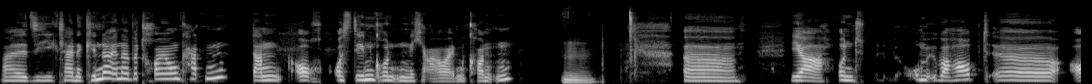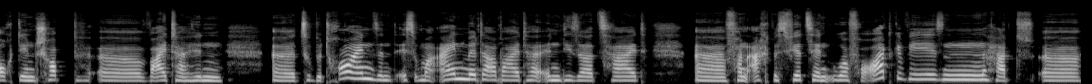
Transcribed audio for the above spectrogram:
weil sie kleine Kinder in der Betreuung hatten, dann auch aus den Gründen nicht arbeiten konnten. Mhm. Äh, ja, und um überhaupt äh, auch den Shop äh, weiterhin äh, zu betreuen, sind ist immer ein Mitarbeiter in dieser Zeit äh, von 8 bis 14 Uhr vor Ort gewesen, hat äh,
